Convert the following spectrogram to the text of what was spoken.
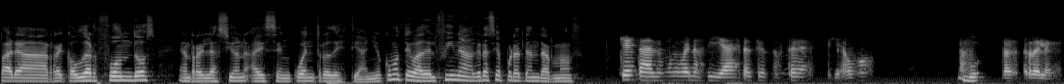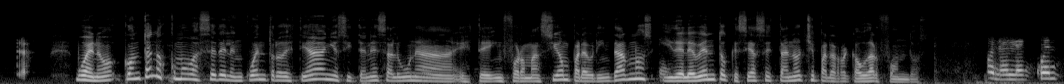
para recaudar fondos en relación a ese encuentro de este año. ¿Cómo te va, Delfina? Gracias por atendernos. ¿Qué tal? Muy buenos días. Gracias a ustedes y a vos. Bueno, contanos cómo va a ser el encuentro de este año, si tenés alguna este, información para brindarnos y del evento que se hace esta noche para recaudar fondos. Bueno, el encuentro,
